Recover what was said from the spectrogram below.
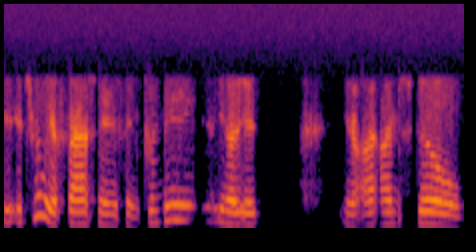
it's really a fascinating thing for me. You know it. You know I, I'm still.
